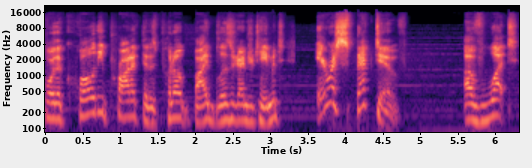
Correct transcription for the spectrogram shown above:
for the quality product that is put out by Blizzard Entertainment, irrespective of what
